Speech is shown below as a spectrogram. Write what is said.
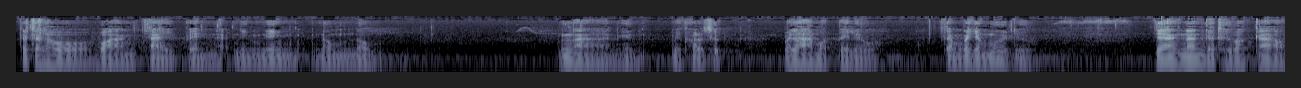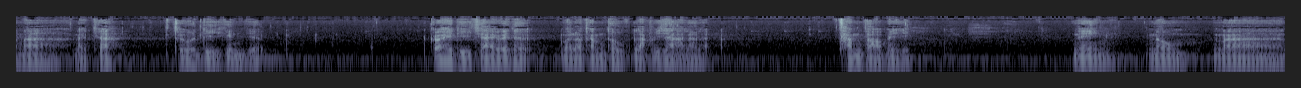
แต่ถ้าเราวางใจเป็นนิ่งนิ่งนุ่มนุ่มนานขึ้นมีความรู้สึกเวลาหมดไปเร็ว แต่มันก็ยังมืดอยู่ อย่างนั้นก็ถือว่าก้าวหน้านะจ๊ะถือว่าดีขึ้นเยอะ ก็ให้ดีใจไว้เถอะว่าเราทำถูกหลักวิชาแล้วแหละทำต่อไปอีก นิ่งนุ่มนาน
